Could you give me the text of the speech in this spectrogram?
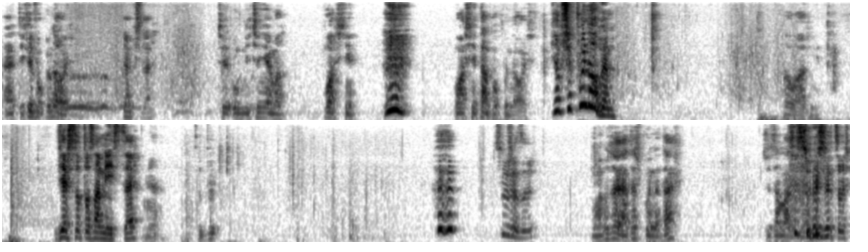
E, ty Ty się w- popłynąłeś. Jak źle. Ty, u mnie cię nie ma. Właśnie. Właśnie tam popłynąłeś. Ja przepłynąłem! No ładnie. Wiesz co to za miejsce? Nie. To by... Słyszę coś. No to ja też płynę, tak? Czy zamarznę? Słyszę coś.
